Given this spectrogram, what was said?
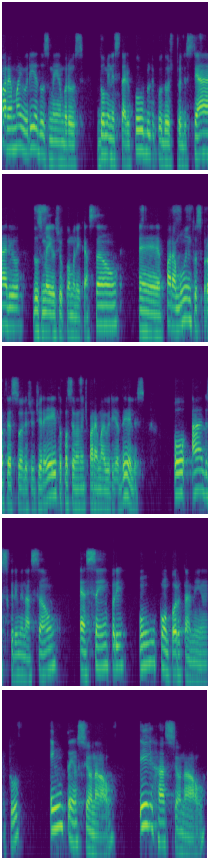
para a maioria dos membros do Ministério Público, do Judiciário, dos meios de comunicação, é, para muitos professores de direito, possivelmente para a maioria deles, ou a discriminação é sempre um comportamento intencional, irracional,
